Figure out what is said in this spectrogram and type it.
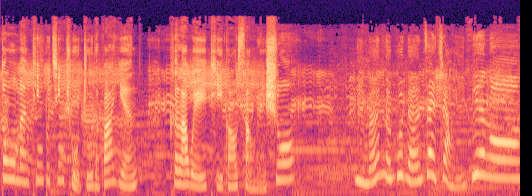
动物们听不清楚猪的发言。克拉维提高嗓门说：“你们能不能再讲一遍哦？”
